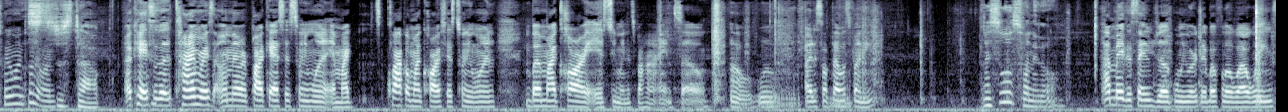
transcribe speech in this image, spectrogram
21, 21. just stop. Okay, so the timers on the podcast says 21, and my clock on my car says 21, but my car is two minutes behind. So Oh, well. I just thought that was funny. It still is funny, though. I made the same joke when we worked at Buffalo Wild Wings.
